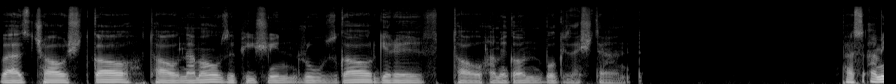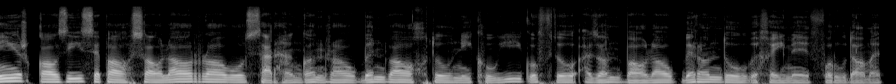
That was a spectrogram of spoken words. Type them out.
و از چاشتگاه تا نماز پیشین روزگار گرفت تا همگان بگذشتند. پس امیر غازی سپاه سالار را و سرهنگان را بنواخت و نیکویی گفت و از آن بالا براند و بخیمه فرود آمد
